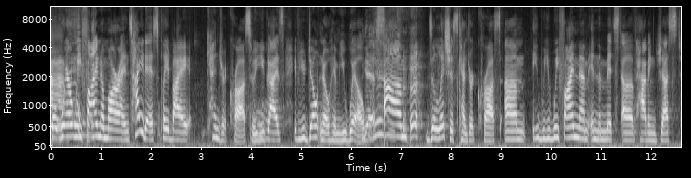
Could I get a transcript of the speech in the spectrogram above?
But where we find Amara and Titus, played by Kendrick Cross, who you guys, if you don't know him, you will. Yes. Um, delicious Kendrick Cross. Um, he, we, we find them in the midst of having just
